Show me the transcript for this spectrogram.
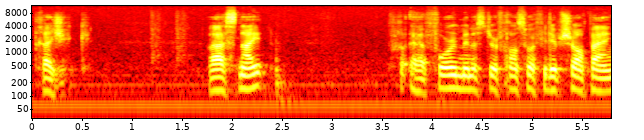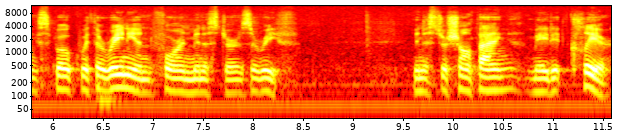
tragique. Uh, Foreign Minister François-Philippe Champagne spoke with Iranian Foreign Minister Zarif. Minister Champagne made it clear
